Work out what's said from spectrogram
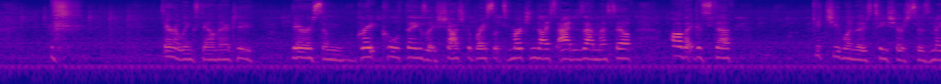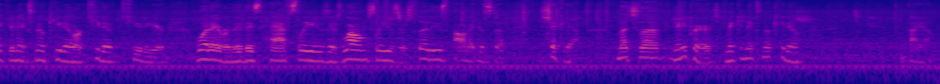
there are links down there too. There are some great cool things like Shashka bracelets, merchandise I designed myself, all that good stuff. Get you one of those t-shirts that says make your next meal keto or keto cutie whatever. There's half sleeves, there's long sleeves, there's hoodies, all that good stuff. Check it out. Much love, many prayers. Make your next meal keto. Bye, y'all.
